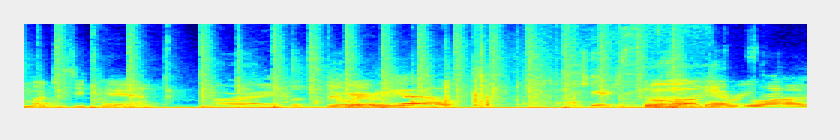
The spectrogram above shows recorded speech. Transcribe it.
Much as you can. All right, Let's do here it. we go. Cheers. Good luck, everyone.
